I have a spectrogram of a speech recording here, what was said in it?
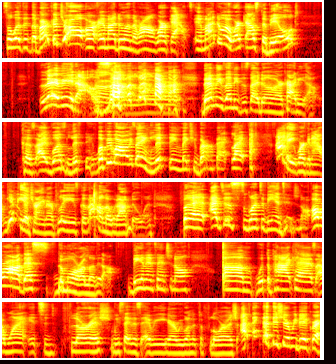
So was it the birth control or am I doing the wrong workouts? Am I doing workouts to build? Let me know. Oh, that means I need to start doing more cardio because I was lifting. But people are always saying lifting makes you burn fat. Like I hate working out. Give me a trainer, please, because I don't know what I'm doing. But I just want to be intentional. Overall, that's the moral of it all. Being intentional. Um, with the podcast, I want it to flourish. We say this every year. We want it to flourish. I think that this year we did great.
